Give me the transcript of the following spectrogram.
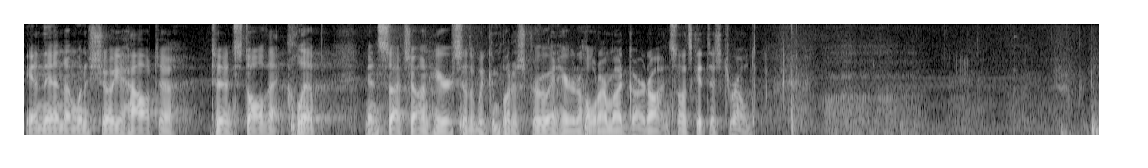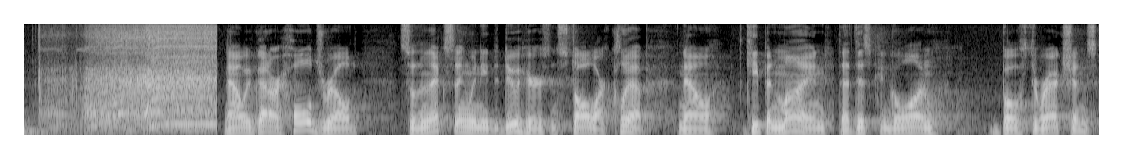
and then I'm going to show you how to to install that clip and such on here so that we can put a screw in here to hold our mud guard on. So let's get this drilled. Now we've got our hole drilled, so the next thing we need to do here is install our clip. Now keep in mind that this can go on both directions.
